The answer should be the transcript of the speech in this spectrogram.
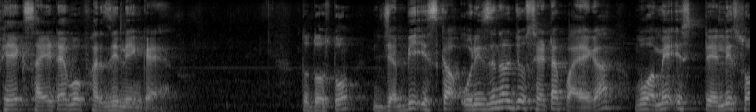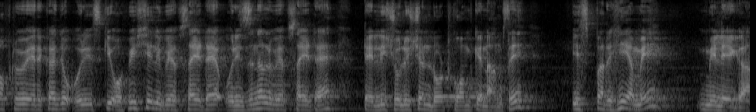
फेक साइट है, वो फर्जी लिंक है। तो दोस्तों, जब भी इसका ओरिजिनल जो सेटअप आएगा, वो हमें इस टेली सॉफ्टवेयर का जो इसकी ऑफिशियल वेबसाइट है ओरिजिनल वेबसाइट है टेली सोल्यूशन डॉट कॉम के नाम से, इस पर ही हमें मिलेगा।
